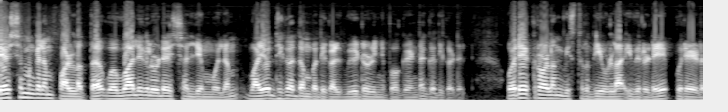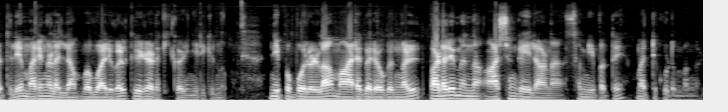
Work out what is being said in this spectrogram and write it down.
ദേശമംഗലം പള്ളത്ത് വവ്വാലുകളുടെ ശല്യം മൂലം വയോധിക ദമ്പതികൾ വീടൊഴിഞ്ഞു പോകേണ്ട ഗതികടൽ. ഒരേക്കറോളം വിസ്തൃതിയുള്ള ഇവരുടെ പുരയിടത്തിലെ മരങ്ങളെല്ലാം വവ്വാലുകൾ കീഴടക്കി കഴിഞ്ഞിരിക്കുന്നു. നിപ്പ പോലുള്ള മാരക രോഗങ്ങൾ പടരുമെന്ന ആശങ്കയിലാണ് സമീപത്തെ മറ്റു കുടുംബങ്ങൾ.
